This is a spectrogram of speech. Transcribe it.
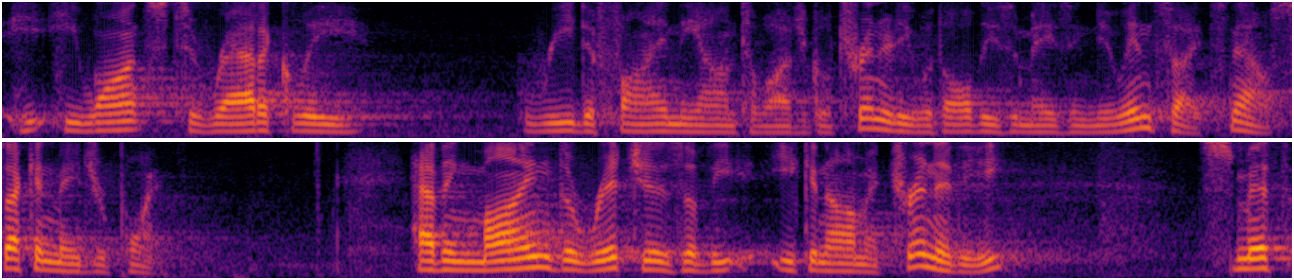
he, he wants to radically redefine the ontological trinity with all these amazing new insights. Now, second major point. Having mined the riches of the economic trinity, Smith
